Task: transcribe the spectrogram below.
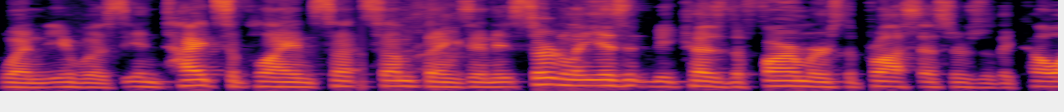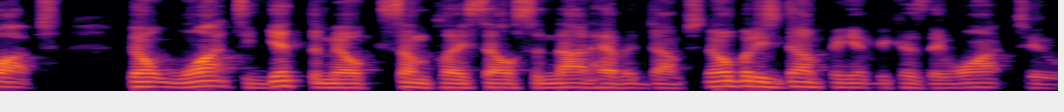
when it was in tight supply in some, some things. And it certainly isn't because the farmers, the processors, or the co ops don't want to get the milk someplace else and not have it dumped. Nobody's dumping it because they want to.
